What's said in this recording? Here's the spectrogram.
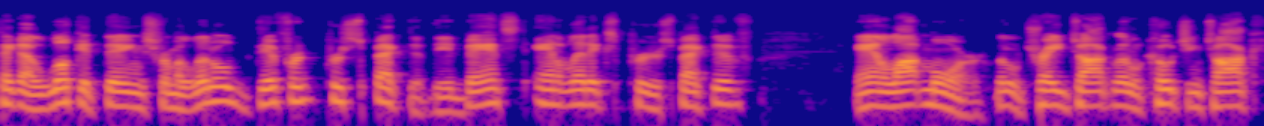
take a look at things from a little different perspective the advanced analytics perspective, and a lot more. Little trade talk, little coaching talk,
